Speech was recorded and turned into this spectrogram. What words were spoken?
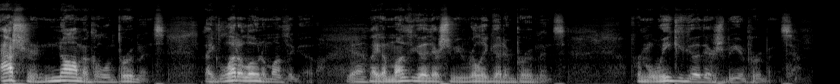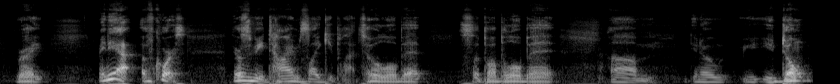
Astronomical improvements. Like, let alone a month ago. Yeah. Like a month ago, there should be really good improvements. From a week ago, there should be improvements. Right. And yeah, of course, there's going to be times like you plateau a little bit, slip up a little bit. Um, you know, you, don't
